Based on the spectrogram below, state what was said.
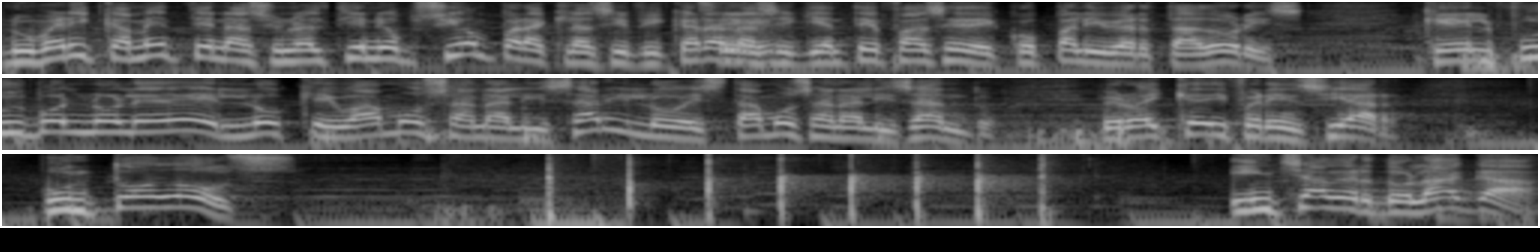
Numéricamente Nacional tiene opción para clasificar a la siguiente fase de Copa Libertadores. Que el fútbol no le dé lo que vamos a analizar y lo estamos analizando. Pero hay que diferenciar. Punto dos, hincha verdolaga,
